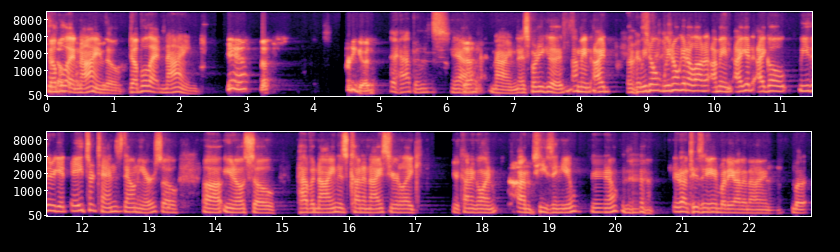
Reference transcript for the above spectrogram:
for double at IPA. nine though. Double at nine. Yeah, that's pretty good. It happens. Yeah, Yeah. nine. That's pretty good. I mean, I we don't we don't get a lot of. I mean, I get I go we either get eights or tens down here. So, uh, you know, so have a nine is kind of nice. You're like you're kind of going. I'm teasing you. You know. You're not teasing anybody on a nine, but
